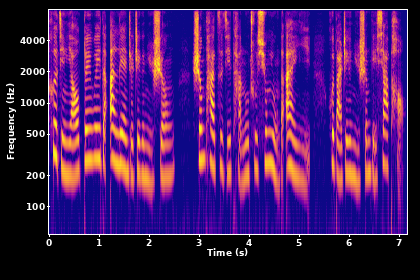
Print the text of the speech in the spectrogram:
贺景瑶卑微地暗恋着这个女生，生怕自己袒露出汹涌的爱意会把这个女生给吓跑。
